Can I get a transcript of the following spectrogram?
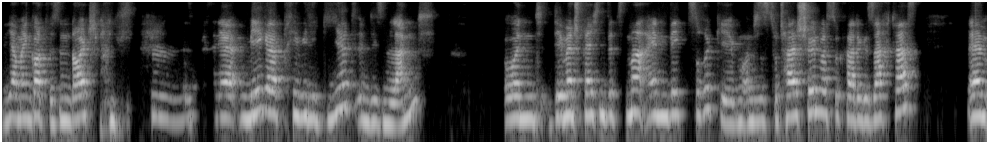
Ja, mein Gott, wir sind in Deutschland. Mhm. Wir sind ja mega privilegiert in diesem Land. Und dementsprechend wird es immer einen Weg zurückgeben. Und es ist total schön, was du gerade gesagt hast. Ähm,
